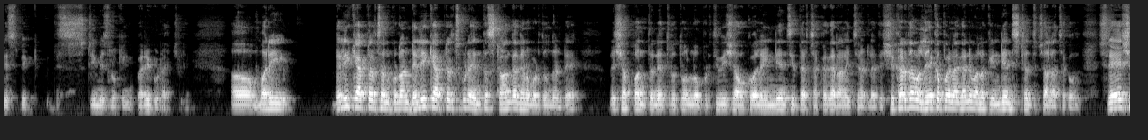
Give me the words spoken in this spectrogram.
this big this team is looking very good actually. మరి ఢిల్లీ క్యాపిటల్స్ అనుకున్నాను. ఢిల్లీ క్యాపిటల్స్ కూడా ఎంత స్ట్రాంగ్గా కనబడుతుందంటే రిషబ్ పంత్ నేతృత్వంలో పృథ్వీ షా ఒకవేళ ఇండియన్స్ ఇద్దరు చక్కగా రాణించినట్లయితే శిఖర్ ధవన్ లేకపోయినా కానీ వాళ్ళకి ఇండియన్ స్ట్రెంత్ చాలా చక్కగా ఉంది. శ్రేయస్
